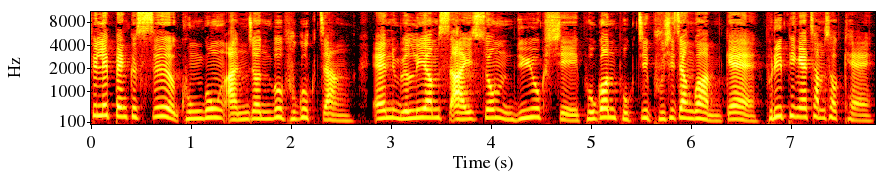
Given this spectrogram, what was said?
필립 뱅크스 공공안전부 부국장, 앤 윌리엄스 아이솜 뉴욕시 보건복지부시장과 함께 브리핑에 참석해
